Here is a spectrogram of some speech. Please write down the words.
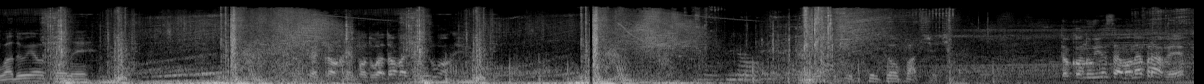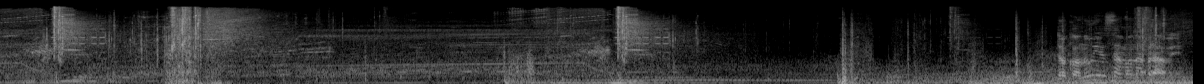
Ładuję osłony. Muszę trochę podładować osłony. Muszę się tylko opatrzyć. Dokonuję samonaprawy. Dokonuję samonaprawy.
